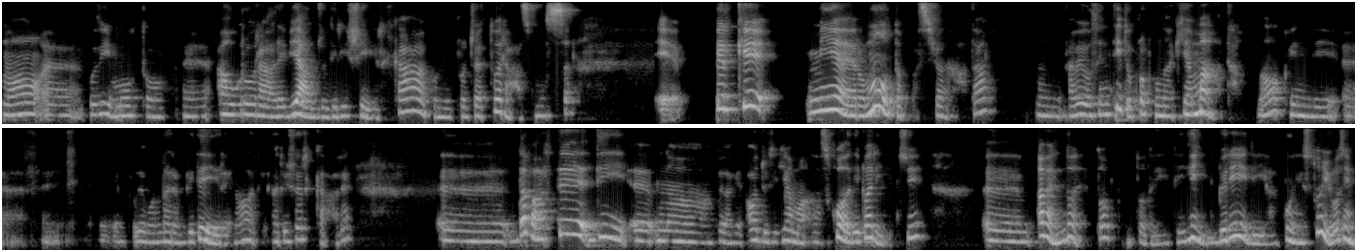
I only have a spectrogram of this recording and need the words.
no, ehm, così molto, ehm, aurorale viaggio di ricerca con il progetto Erasmus, ehm, perché mi ero molto appassionata, mhmm, avevo sentito proprio una chiamata, no, quindi, ehm, ehm, e volevo andare a vedere, no, a a ricercare, ehm, da parte di, una quella che oggi si chiama la Scuola di Parigi, ehm, avendo letto appunto dei dei libri di alcuni studiosi, in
